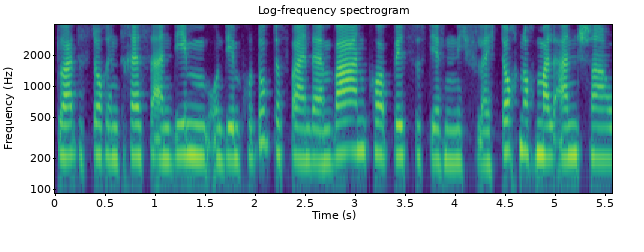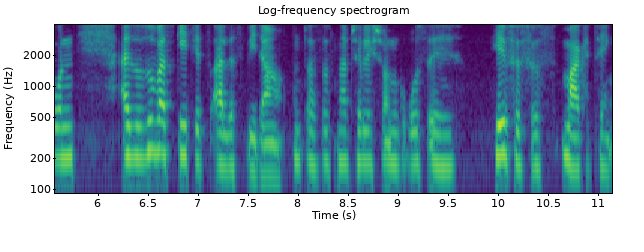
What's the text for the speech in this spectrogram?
du hattest doch Interesse an dem und dem Produkt, das war in deinem Warenkorb, willst du es dir nicht vielleicht doch nochmal anschauen? Also sowas geht jetzt alles wieder. Und das ist natürlich schon eine große Hilfe fürs Marketing.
